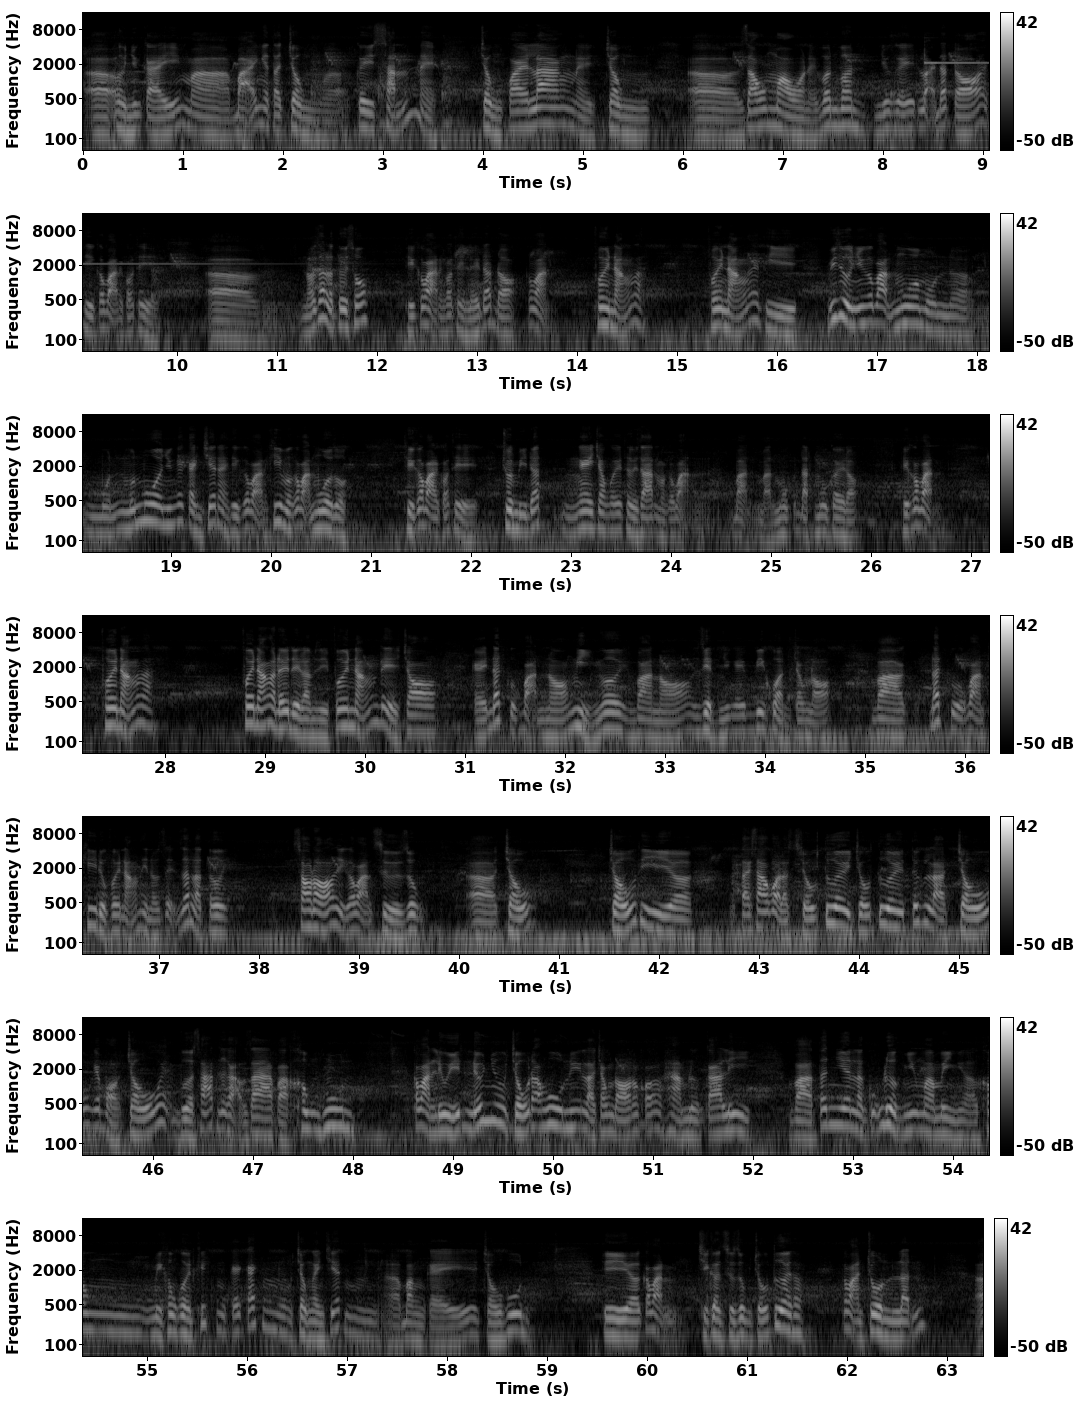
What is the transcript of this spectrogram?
Uh, ở những cái mà bãi người ta trồng uh, cây sắn này trồng khoai lang này trồng uh, rau màu này vân vân. Những cái loại đất đó thì các bạn có thể uh, nó rất là tươi xốp thì các bạn có thể lấy đất đó. Các bạn phơi nắng ra phơi nắng ấy thì ví dụ như các bạn mua một ờ, muốn muốn mua những cái cành chiết này thì các bạn khi mà các bạn mua rồi thì các bạn có thể chuẩn bị đất ngay trong cái thời gian mà các bạn bạn bạn mua đặt mua cây đó. Thì các bạn phơi nắng ra. Phơi nắng ở đây để làm gì? Phơi nắng để cho cái đất của các bạn nó nghỉ ngơi và nó diệt những cái vi khuẩn trong đó. Và đất của các bạn khi được phơi nắng thì nó sẽ rất là tươi sau đó thì các bạn sử dụng uh, chấu chấu thì ờ, tại sao gọi là chấu tươi? Chấu tươi tức là chấu cái vỏ chấu ấy, vừa sát với gạo ra và không hun. Các bạn lưu ý nếu như chấu đã hun ấy là trong đó nó có hàm lượng kali. Và tất nhiên là cũng được nhưng mà mình ờ, không mình không khuyến khích cái cách trồng ngành chiết ờ, bằng cái chấu hun. Thì các bạn chỉ cần sử dụng chấu tươi thôi. Các bạn trộn lẫn uh,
